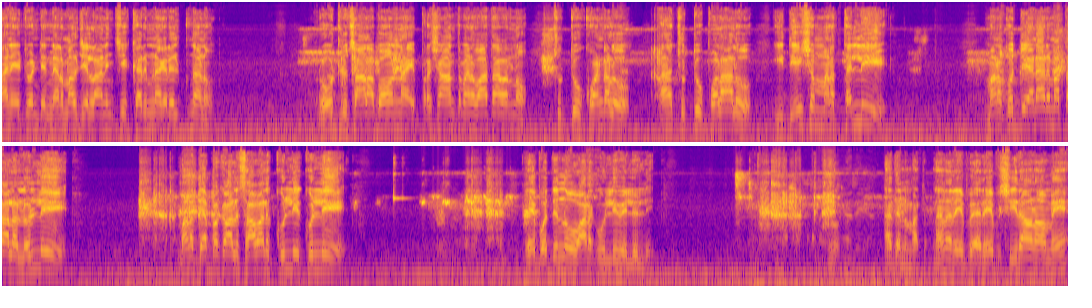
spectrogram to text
అనేటువంటి నిర్మల్ జిల్లా నుంచి కరీంనగర్ వెళ్తున్నాను. రోడ్లు చాలా బాగున్నాయి. ప్రశాంతమైన వాతావరణం. చుట్టూ కొండలు ఆ, చుట్టూ పొలాలు. ఈ దేశం మన తల్లి. మన కొద్ది ఎడారి మతాల లొల్లి మన దెబ్బకాలు సావాలి కుల్లి కుల్లి. రేపొద్దున నువ్వు వాడకు ఉల్లి వెల్లుల్లి. అదన్నమాట. నాన్న రేపు రేపు శ్రీరామనవమి.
